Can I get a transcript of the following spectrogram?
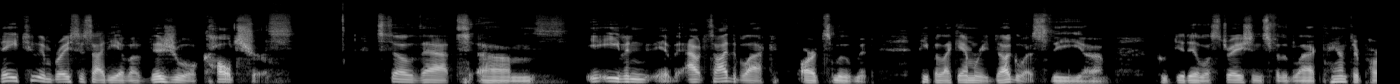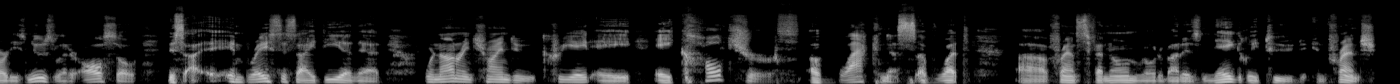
They too embrace this idea of a visual culture so that um, even outside the black arts movement, people like Emory Douglas, the uh, who did illustrations for the Black Panther Party's newsletter, also this uh, embrace this idea that we're not only trying to create a a culture of blackness of what uh, Frantz Fanon wrote about as negritude in French,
